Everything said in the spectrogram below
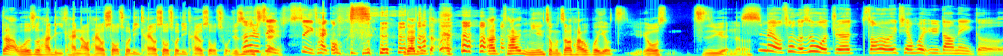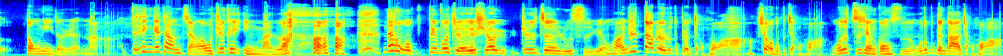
对啊，我是说他离开，然后他又受挫，离开又受挫，离开又受挫，就是一直在自己自己开公司。对啊，就啊，啊他你怎么知道他会不会有有资源呢？是没有错，可是我觉得总有一天会遇到那个。懂你的人呐、啊，应该这样讲了。我觉得可以隐瞒啦，但我并不觉得需要就是真的如此圆滑。就是大不了就都不要讲话啊，像我都不讲话。我在之前公司，我都不跟大家讲话啊。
